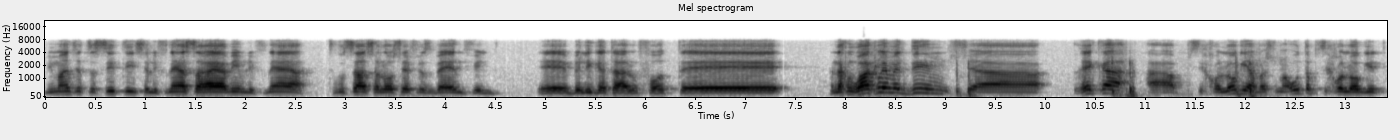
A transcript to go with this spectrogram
ממנצ'סטר סיטי של לפני עשרה ימים, לפני התבוסה 3-0 באנפילד אה, בליגת האלופות. אה, אנחנו רק למדים שהרקע הפסיכולוגי, המשמעות הפסיכולוגית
